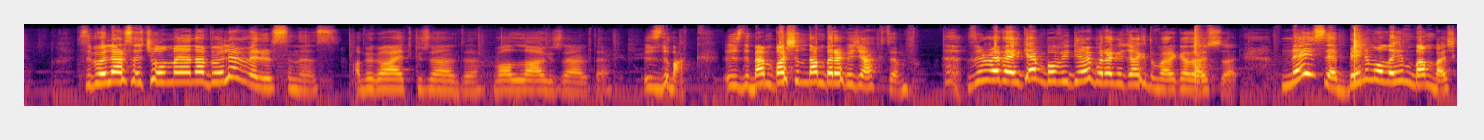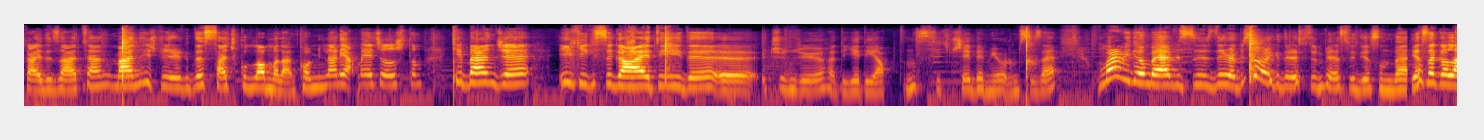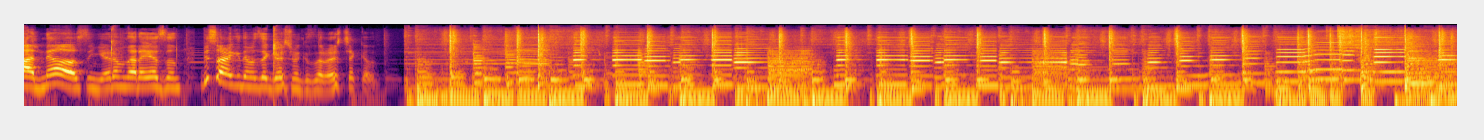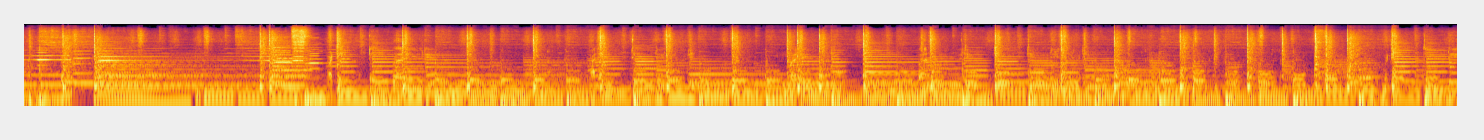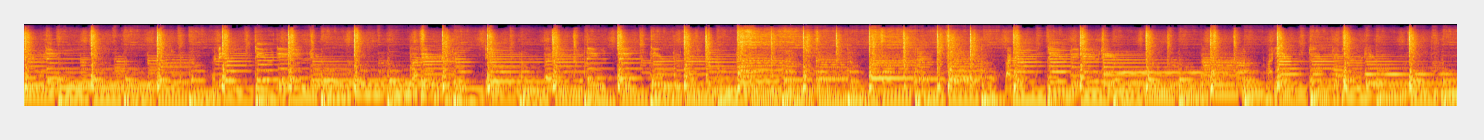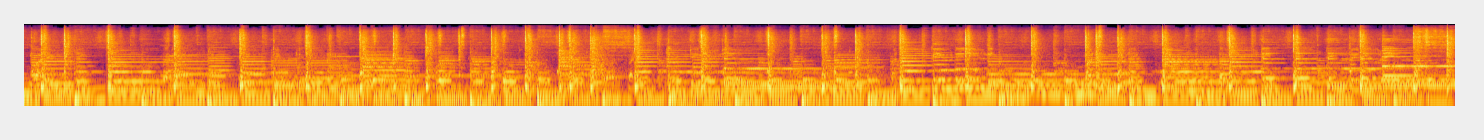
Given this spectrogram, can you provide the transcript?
Siz böyle saçı olmayana böyle mi verirsiniz? Abi gayet güzeldi. Vallahi güzeldi. Üzdü bak. Üzdü. Ben başından bırakacaktım. Zirvedeyken bu videoyu bırakacaktım arkadaşlar. Neyse benim olayım bambaşkaydı zaten. Ben hiçbir şekilde saç kullanmadan kombinler yapmaya çalıştım. Ki bence ilk ikisi gayet iyiydi. Ee, üçüncüyü hadi 7 yaptınız. Hiçbir şey demiyorum size. Umarım videomu beğenmişsinizdir ve bir sonraki Dresden PS videosunda yasak olan ne olsun yorumlara yazın. Bir sonraki videomuzda görüşmek üzere. Hoşçakalın.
